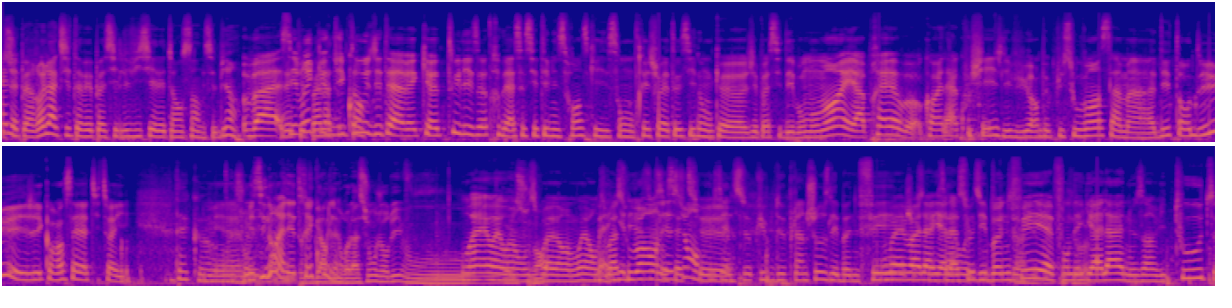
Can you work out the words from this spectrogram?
elle. Super relax si t'avais pas Sylvie si elle était enceinte, c'est bien. Bah, c'est vrai que du le coup, j'étais avec euh, tous les autres de la société Miss France qui sont très chouettes aussi, donc euh, j'ai passé des bons moments. Et après, euh, quand elle a accouché, je l'ai vue un peu plus souvent, ça m'a détendue et j'ai commencé à la tutoyer. D'accord. Mais, euh, mais sinon, elle est très vous gardez cool. une relation aujourd'hui vous Ouais, ouais, ouais, vous on voyez se souvent voit, ouais, on se Bah, voit il y a des souvent. On essaie de en plus, se- elles s'occupent de plein de choses, les bonnes fées. Ouais, voilà, il y a l'assaut des bonnes fées, elles font des galas, elles nous invitent toutes.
